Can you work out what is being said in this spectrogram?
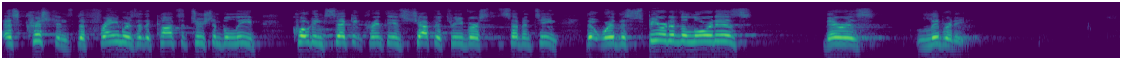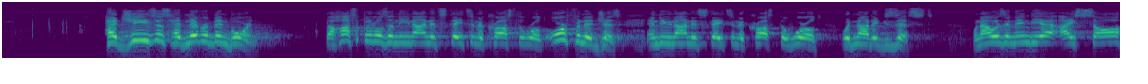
As Christians, the framers of the Constitution believed, quoting 2 Corinthians chapter 3 verse 17, that where the Spirit of the Lord is, there is liberty. Had Jesus had never been born, the hospitals in the United States and across the world, orphanages in the United States and across the world would not exist. When I was in India, I saw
